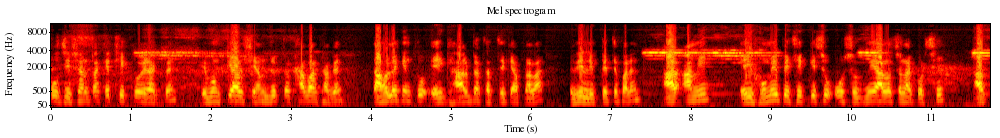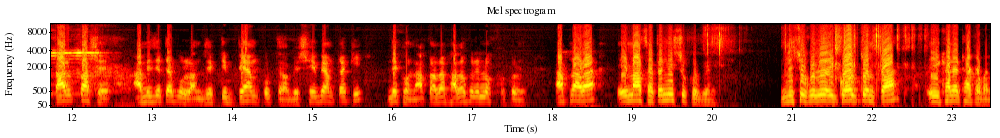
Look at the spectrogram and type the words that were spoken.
পজিশনটাকে ঠিক করে রাখবেন এবং ক্যালসিয়াম যুক্ত খাবার খাবেন। তাহলে কিন্তু এই ঘাড় ব্যথার থেকে আপনারা রিলিফ পেতে পারেন। আর আমি এই হোমিওপ্যাথিক কিছু ওষুধ নিয়ে আলোচনা করছি। আর তার পাশে আমি যেটা বললাম যে একটি ব্যায়াম করতে হবে, সেই ব্যায়ামটা কি? দেখুন, আপনারা ভালো করে লক্ষ্য করুন। আপনারা এই মাথাটা নিচু করবেন। নিচু করে এই গর্জনটা এইখানে ঠাকাবেন,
